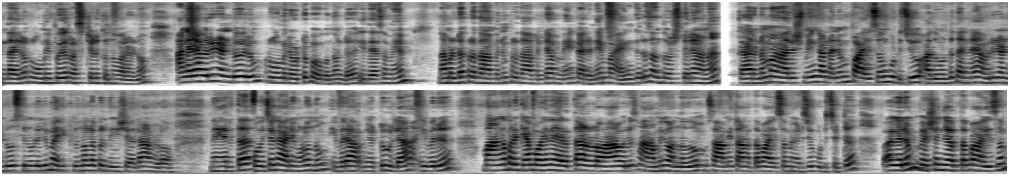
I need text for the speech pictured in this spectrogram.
എന്തായാലും റൂമിൽ പോയി റെസ്റ്റ് എടുക്കുമെന്ന് പറയണു അങ്ങനെ അവർ രണ്ടുപേരും റൂമിലോട്ട് പോകുന്നുണ്ട്. ഇതേസമയം നമ്മളുടെ പ്രതാപനും പ്രതാപന്റെ അമ്മയും കരുണയും ഭയങ്കര സന്തോഷത്തിലാണ്. കാരണം മഹാലക്ഷ്മിയും കണ്ണനും പായസം കുടിച്ചു. അതുകൊണ്ട് തന്നെ അവർ രണ്ടു ദിവസത്തിനുള്ളിൽ മരിക്കും എന്നുള്ള പ്രതീക്ഷയിലാണല്ലോ. നേരത്തെ ചോദിച്ച കാര്യങ്ങളൊന്നും ഇവർ അറിഞ്ഞിട്ടുമില്ല. ഇവർ മാങ്ങ പറിക്കാൻ പോയ നേരത്താണല്ലോ ആ ഒരു സ്വാമി വന്നതും സ്വാമി തണുത്ത പായസം മേടിച്ച് കുടിച്ചിട്ട് പകരം വിഷം ചേർത്ത പായസം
